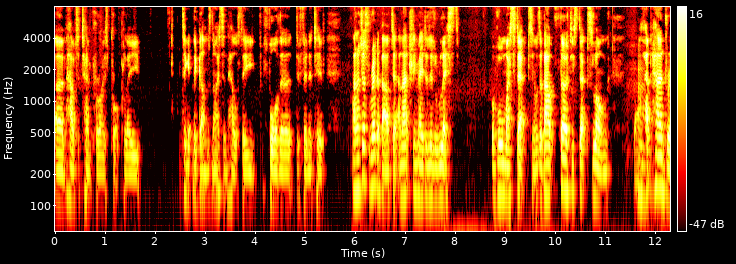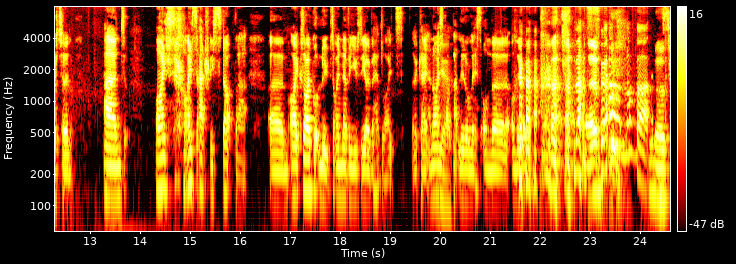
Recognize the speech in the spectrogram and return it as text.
um, how to temporize properly, to get the gums nice and healthy for the definitive. And I just read about it and actually made a little list of all my steps, and it was about thirty steps long. that I had handwritten, and I I actually stuck that. Um, I because I've got loupes. I never use the overhead lights. Okay, and I Yeah. stuck that little list on the on the. That's Um, I love that. That's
